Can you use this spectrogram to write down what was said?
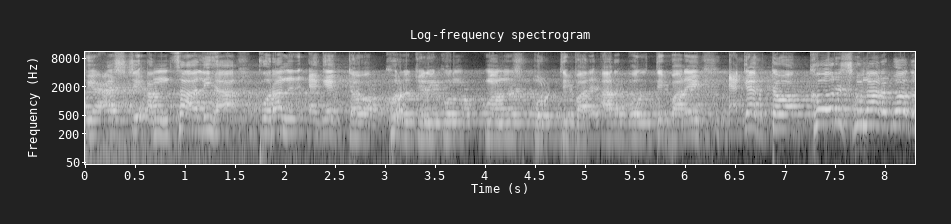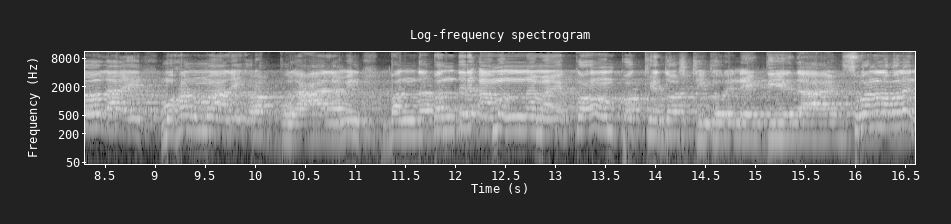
বিআশরি আমসালিহা? কোরআনের এক একটা অক্ষর যদি কোন মানুষ পড়তে পারে আর বলতে পারে, এক একটা অক্ষর শোনার বদলায় মহান মালিক রব্বুল আলামিন বান্দা বান্দির আমল নামায় কম পক্ষে দশটি করে নেক দিয়ে দেয়। সুবহানাল্লাহ বলেন।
